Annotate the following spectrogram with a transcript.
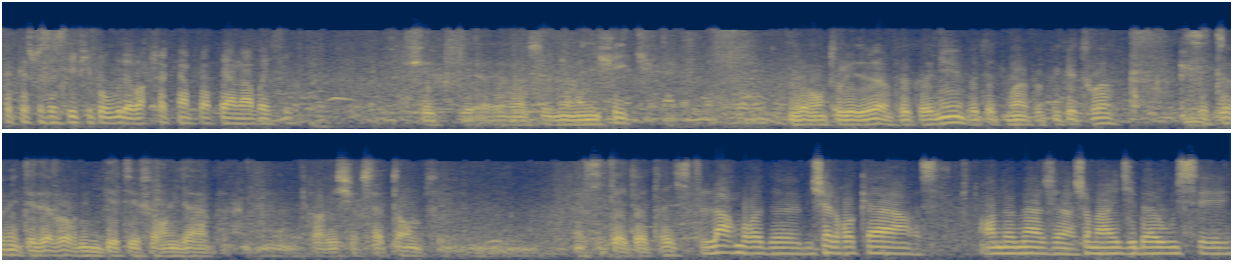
Qu'est-ce que ça signifie pour vous d'avoir chacun planté un arbre ici? C'est euh, un souvenir magnifique. Nous l'avons tous les deux un peu connu, peut-être moi un peu plus que toi. Cet homme était d'abord d'une piété formidable. Parler sur sa tombe, ça incitait à être triste. L'arbre de Michel Rocard, en hommage à Jean-Marie Djibaou, c'est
